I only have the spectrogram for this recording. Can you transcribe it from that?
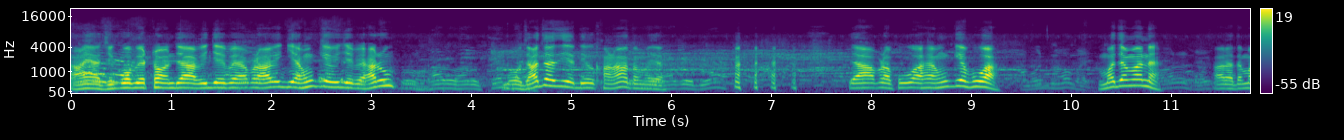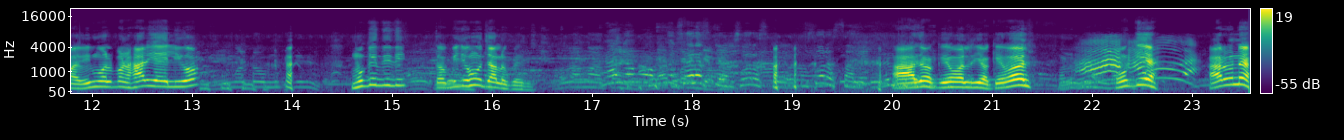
અહીંયા જીગો બેઠો અને જા, વિજયભાઈ આપણે આવી ગયા. શું કે વિજયભાઈ સારું બહુ જાજા જઈએ દેવખાણ, હા, તમે ત્યાં આપણા ફુવા હે શું કે ફુવા? મજામાં ને? અરે, તમારે વિમલ પણ સારી આવેલી હો. મૂકી દીધી. તો બીજું શું ચાલુ કર્યું? હા જો, કેવલ રહ્યો, કેવલ? હું કે? સારું ને?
